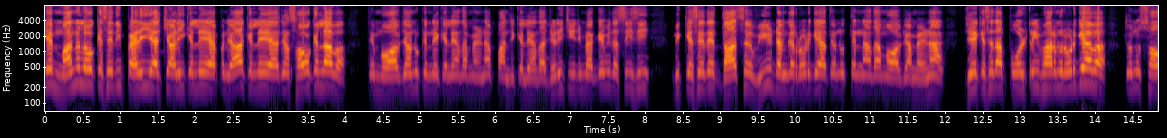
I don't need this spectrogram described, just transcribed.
ਕਿ ਮੰਨ ਲਓ ਕਿਸੇ ਦੀ ਪੈਲੀ ਆ 40 ਕਿੱਲੇ ਆ 50 ਕਿੱਲੇ ਆ ਜਾਂ 100 ਕਿੱਲਾ ਵਾ ਤੇ ਮੁਆਵਜ਼ਾ ਉਹਨੂੰ ਕਿੰਨੇ ਕਿੱਲਿਆਂ ਦਾ ਮਿਲਣਾ 5 ਕਿੱਲਿਆਂ ਦਾ? ਜਿਹੜੀ ਚੀਜ਼ ਮੈਂ ਅੱਗੇ ਵੀ ਦੱਸੀ ਸੀ ਵੀ ਕਿਸੇ ਦੇ 10 20 ਡੰਗਰ ਰੁੜ ਗਿਆ ਤੇ ਉਹਨੂੰ ਤਿੰਨਾਂ ਦਾ ਮੁਆਵਜ਼ਾ ਮਿਲਣਾ। ਜੇ ਕਿਸੇ ਦਾ ਪੋਲਟਰੀ ਫਾਰਮ ਰੁੜ ਗਿਆ ਵਾ ਤੇ ਉਹਨੂੰ 100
